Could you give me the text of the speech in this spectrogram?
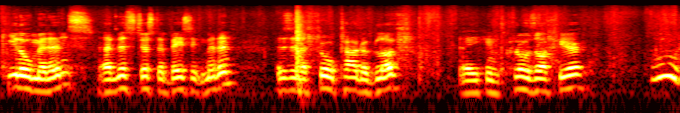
kilo mittens. Uh, this is just a basic mitten. This is a full powder glove. Uh, you can close off here. Woo.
